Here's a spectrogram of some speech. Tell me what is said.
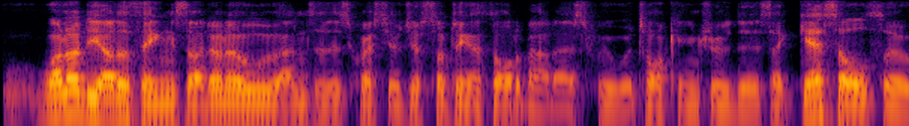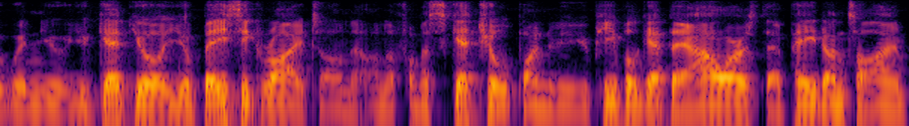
One of the other things I don't know who answered this question, just something I thought about as we were talking through this. I guess also when you you get your your basic right on on a, from a schedule point of view, your people get their hours, they're paid on time,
